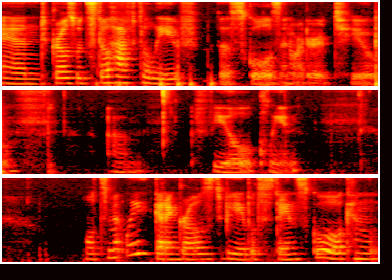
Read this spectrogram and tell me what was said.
and girls would still have to leave the schools in order to um, feel clean. Ultimately, getting girls to be able to stay in school can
